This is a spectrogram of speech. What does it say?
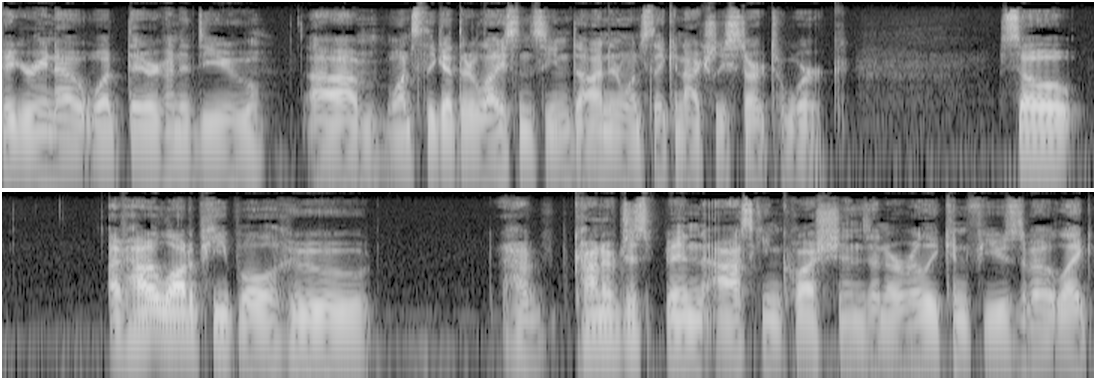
figuring out what they're going to do um, once they get their licensing done and once they can actually start to work. So I've had a lot of people who have kind of just been asking questions and are really confused about like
